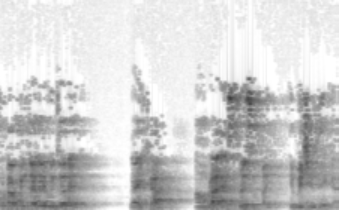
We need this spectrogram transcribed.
ফোটা ফিল্টারের ভিতরে রাইখা আমরা এসপ্রেসো পাই এই মেশিন থেকে।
